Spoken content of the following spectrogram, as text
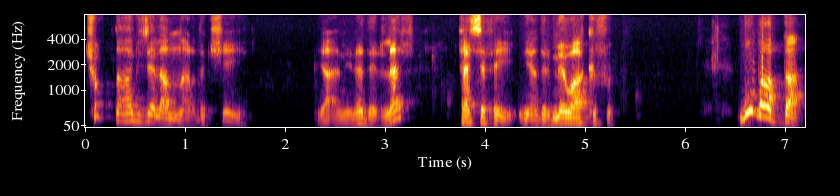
Çok daha güzel anlardık şeyi. Yani ne derler? Felsefeyi, nedir? Mevakıfı. Bu babda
